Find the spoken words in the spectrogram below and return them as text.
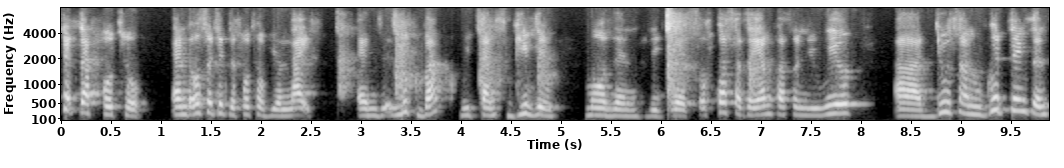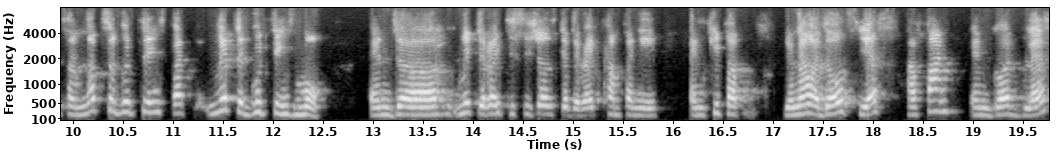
take that photo and also take the photo of your life and look back with thanksgiving more than regrets. Of course, as a young person, you will uh, do some good things and some not so good things, but make the good things more and uh, make the right decisions, get the right company, and keep up. You're now adults, yes, have fun, and God bless,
